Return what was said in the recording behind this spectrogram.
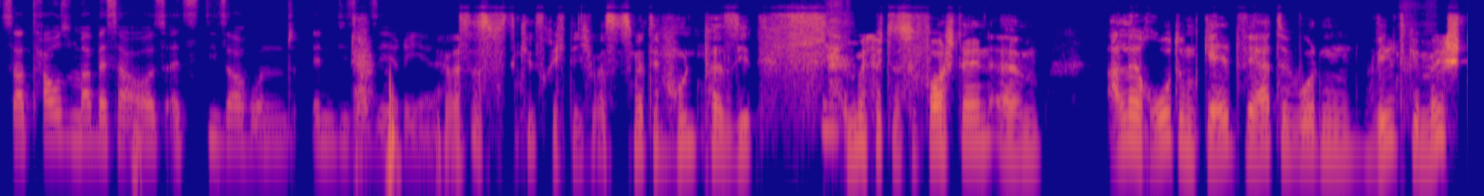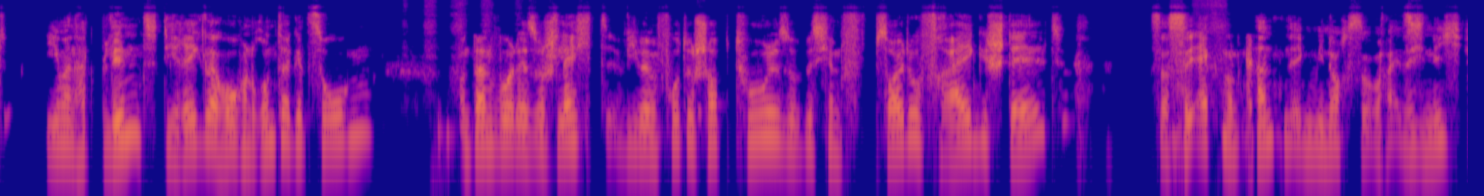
sah tausendmal besser aus als dieser Hund in dieser Serie. Was ist, ist richtig? Was ist mit dem Hund passiert? Ihr müsst euch das so vorstellen, ähm, alle Rot- und Gelbwerte wurden wild gemischt. Jemand hat blind die Regler hoch und runter gezogen und dann wurde er so schlecht wie beim Photoshop-Tool so ein bisschen pseudo freigestellt, dass die Ecken und Kanten irgendwie noch so, weiß ich nicht,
